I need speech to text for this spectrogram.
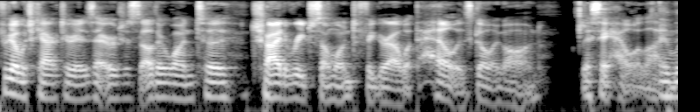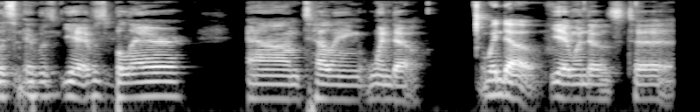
I forget which character it is that urges the other one to try to reach someone to figure out what the hell is going on. They say hell a lot. it was, it was, yeah, it was Blair, um, telling Window, window. yeah, Windows to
